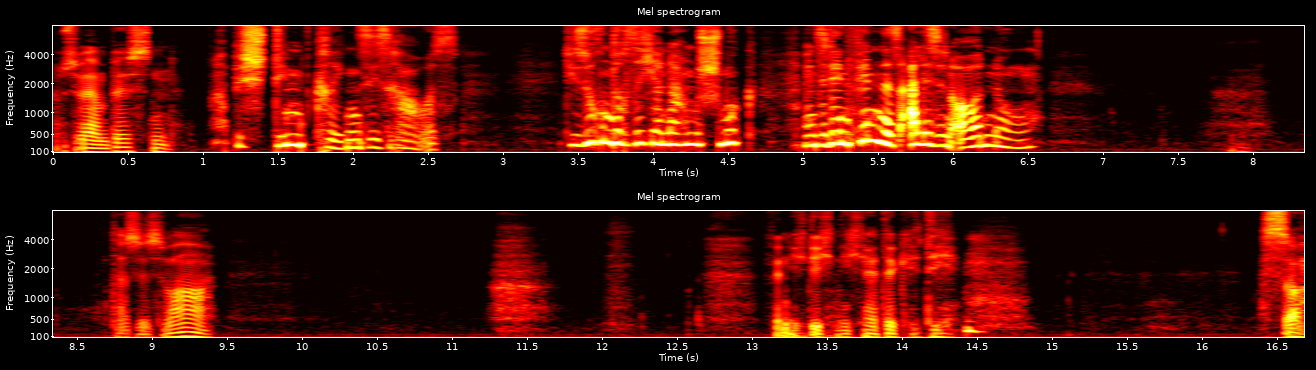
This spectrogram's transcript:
Das wäre am besten. Ach, Bestimmt kriegen sie's raus. Die suchen doch sicher nach dem Schmuck. Wenn sie den finden, ist alles in Ordnung. Das ist wahr. Wenn ich dich nicht hätte, Kitty. So,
